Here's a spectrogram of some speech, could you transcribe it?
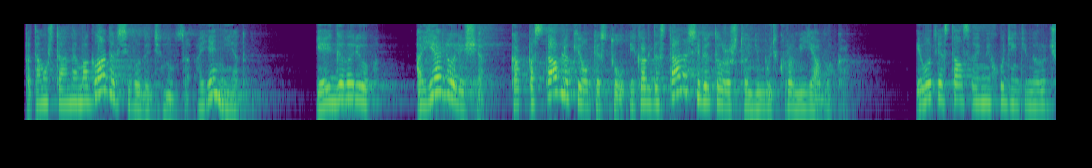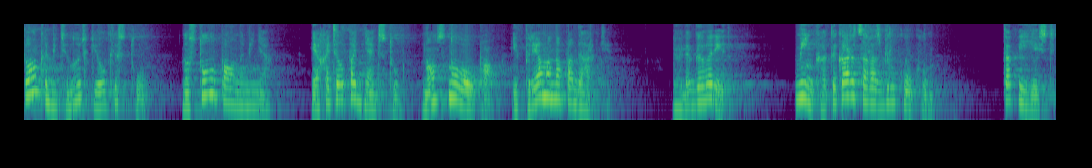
потому что она могла до всего дотянуться, а я нет. Я ей говорю, а я, Лёлища, как поставлю к елке стул и как достану себе тоже что-нибудь, кроме яблока. И вот я стал своими худенькими ручонками тянуть к елке стул. Но стул упал на меня. Я хотел поднять стул, но он снова упал. И прямо на подарки. Лёля говорит, «Минька, ты, кажется, разбил куклу». Так и есть.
